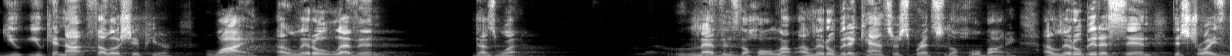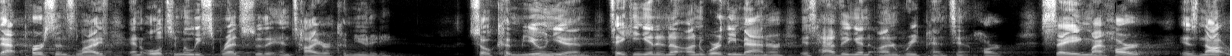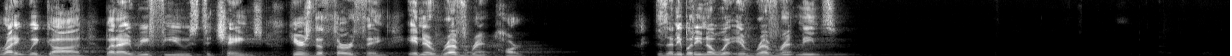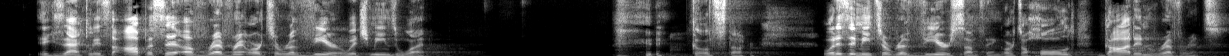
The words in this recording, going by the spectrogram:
You, you cannot fellowship here. Why? A little leaven does what? Leavens the whole lump. A little bit of cancer spreads to the whole body. A little bit of sin destroys that person's life and ultimately spreads to the entire community. So communion, taking it in an unworthy manner, is having an unrepentant heart, saying, my heart is not right with God, but I refuse to change. Here's the third thing, an irreverent heart. Does anybody know what irreverent means? Exactly. It's the opposite of reverent or to revere, which means what? Gold star. What does it mean to revere something or to hold God in reverence?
